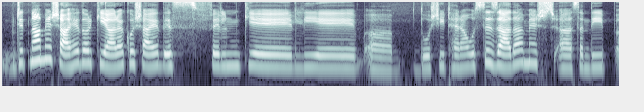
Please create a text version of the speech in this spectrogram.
जितना मैं शाहिद और कियारा को शायद इस फ़िल्म के लिए दोषी ठहरा उससे ज़्यादा मैं संदीप अ,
